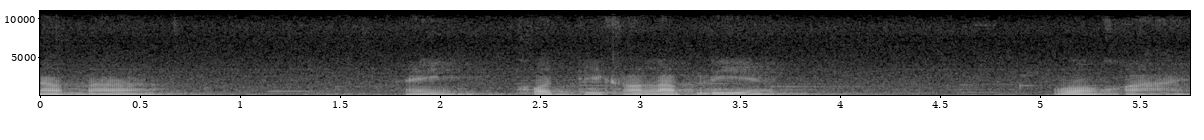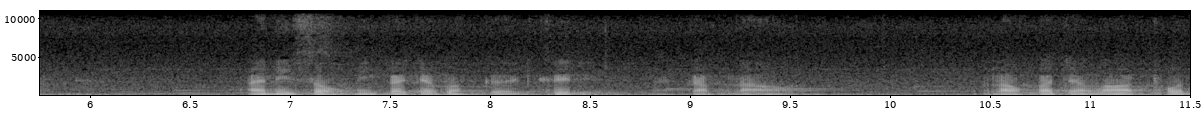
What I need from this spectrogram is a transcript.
นำมา ให้คนที่เขารับเลี้ยงวัวควายอันนี้สงส์นี้ก็จะบังเกิดขึ้นนะกับเรา เราก็จะรอดพ้น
